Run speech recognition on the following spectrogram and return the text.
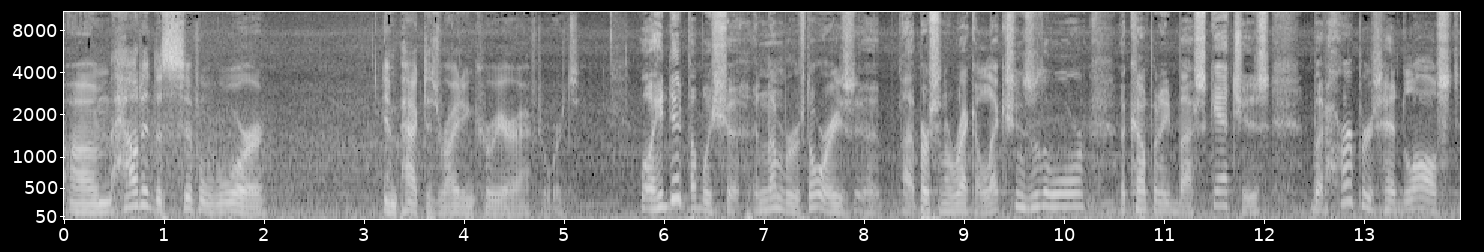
Um, how did the Civil War impact his writing career afterwards? Well, he did publish a, a number of stories, uh, uh, personal recollections of the war, accompanied by sketches, but Harper's had lost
